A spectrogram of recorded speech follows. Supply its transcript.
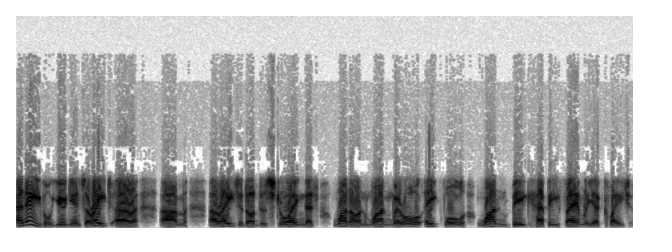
And evil unions are, are, um, are aged on destroying that one on one, we're all equal, one big happy family equation.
